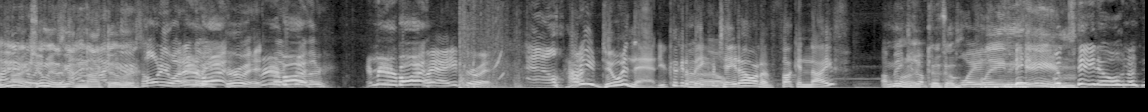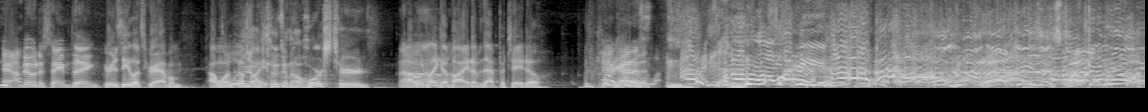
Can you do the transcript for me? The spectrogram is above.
Whoa! You didn't kill me. I was getting knocked I, I over. was holding one. I didn't know he threw it. Here, My brother. Come here, boy. Oh yeah, he threw it. How are you doing that? You cooking a I baked know. potato on a fucking knife? I'm I'm making gonna a cook a plain. plain game. Potato on a Hey, I'm doing the same thing. Grizzy, let's grab him. I want a I'm bite. cooking a horse turd. I would like a bite of that potato. I got it. Oh, Jesus! Stop jumping off!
